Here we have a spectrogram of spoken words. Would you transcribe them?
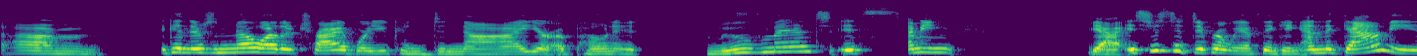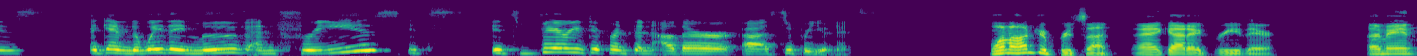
um again, there's no other tribe where you can deny your opponent movement. It's I mean, yeah, it's just a different way of thinking. And the Gammies, again, the way they move and freeze, it's it's very different than other uh, super units. One hundred percent. I gotta agree there. I mean,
